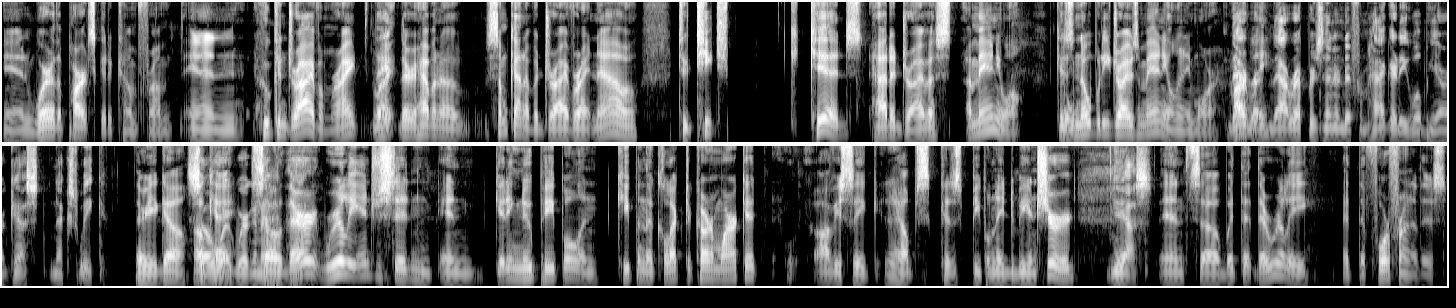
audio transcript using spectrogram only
And where are the parts going to come from? And who can drive them? Right. Right. They, they're having a some kind of a drive right now to teach kids how to drive a manual because nobody drives a manual anymore. That, Hardly. re- that representative from Hagerty will be our guest next week. There you go. So okay. we're- gonna so ha- they're have- really interested in, in getting new people and keeping the collector car market. Obviously, it helps because people need to be insured, Yes. and so but th- they're really at the forefront of this,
